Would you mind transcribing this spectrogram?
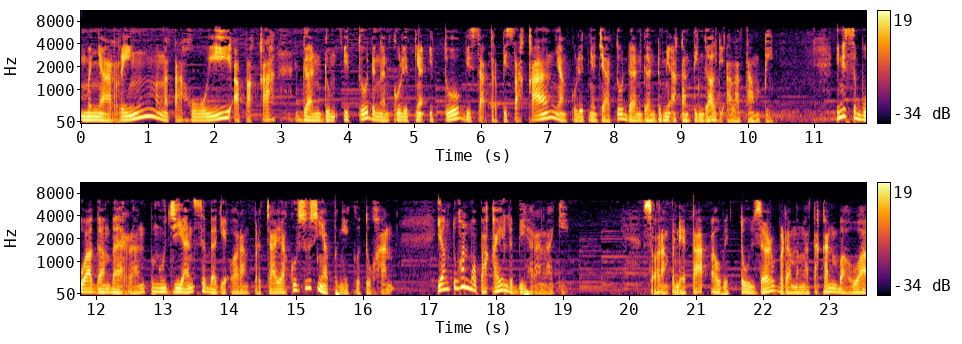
menyaring, mengetahui apakah gandum itu dengan kulitnya itu bisa terpisahkan, yang kulitnya jatuh dan gandumnya akan tinggal di alat tampi. Ini sebuah gambaran pengujian sebagai orang percaya khususnya pengikut Tuhan yang Tuhan mau pakai lebih heran lagi. Seorang pendeta, Awit Tozer, pernah mengatakan bahwa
